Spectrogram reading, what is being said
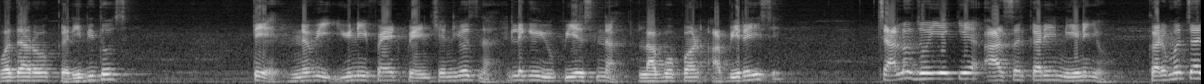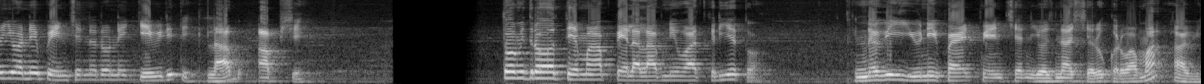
વધારો કરી દીધો છે. તે નવી યુનિફાઈડ પેન્શન યોજના એટલે કે યુપીએસના લાભો પણ આપી રહી છે. ચાલો જોઈએ કે આ સરકારી નિર્ણયો કર્મચારીઓ અને પેન્શનરોને કેવી રીતે લાભ આપશે. તો મિત્રો, તેમાં પહેલા લાભની વાત કરીએ તો નવી યુનિફાઈડ પેન્શન યોજના શરૂ કરવામાં આવી.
